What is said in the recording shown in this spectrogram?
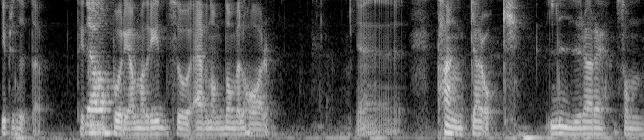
i princip det. Tittar Ja. man på Real Madrid så även om de väl har eh, tankar och lirare som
